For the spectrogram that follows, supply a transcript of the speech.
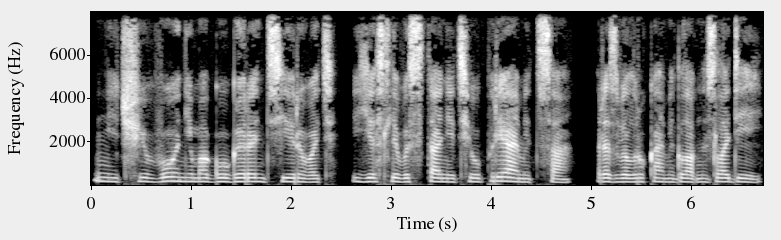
Ничего не могу гарантировать, если вы станете упрямиться, развел руками главный злодей.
